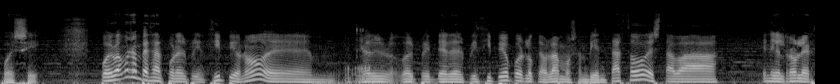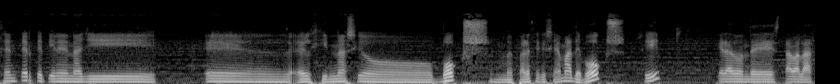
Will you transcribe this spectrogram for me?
Pues sí. Pues vamos a empezar por el principio, ¿no? Eh, desde el principio, pues lo que hablamos, ambientazo, estaba en el Roller Center que tienen allí el, gimnasio Box, me parece que se llama The Box, ¿sí? Que era donde, estaba la,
